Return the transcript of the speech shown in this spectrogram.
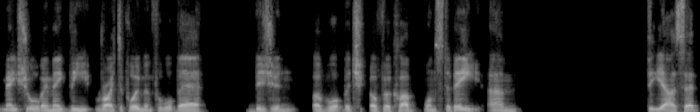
make sure they make the right appointment for what their vision of what the of the club wants to be. Um, yeah, I said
